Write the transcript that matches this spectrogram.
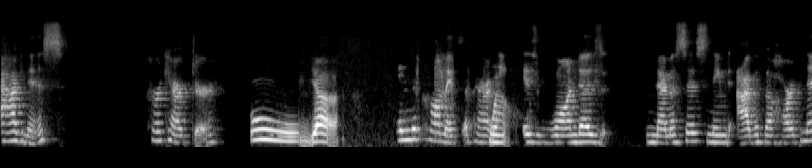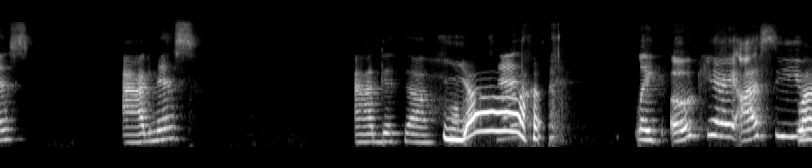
Agnes, her character Oh, yeah. in the comics apparently Wow. is Wanda's nemesis named Agatha Harkness. Agnes. Agatha. Har- Yeah. Like, okay, I see you.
